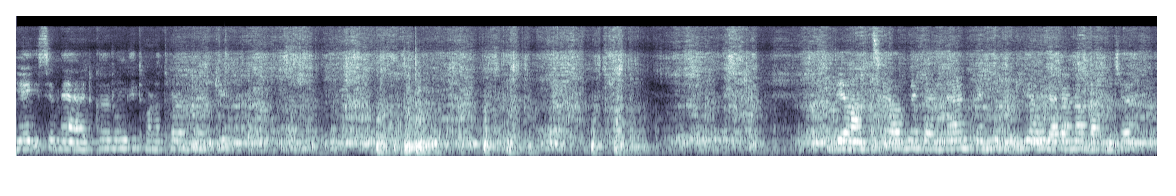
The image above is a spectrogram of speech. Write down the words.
ये इसे मैं ऐड करूँगी थोड़ा थोड़ा करके। ध्यान से आपने करना है, कहीं रोटियाँ वगैरह ना बन जाए।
